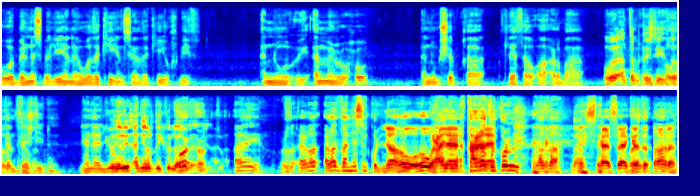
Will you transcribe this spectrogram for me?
هو بالنسبة لي أنا هو ذكي إنسان ذكي وخبيث. أنه يأمن روحه أنه مش يبقى ثلاثة أو أربعة. هو أنت بالتجديد. هو تم تجديده. لأن اليوم ويريد أن يرضي كل رض- رضى الناس الكل. لا هو هو يعني على القارات على- الكل رضاه. نعم. ساكت وهذا- طارق.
